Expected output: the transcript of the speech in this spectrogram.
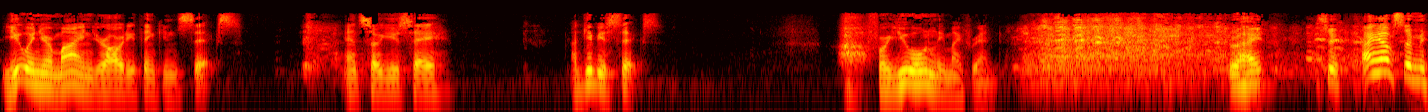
You in your mind, you're already thinking six. And so you say, I'll give you six. For you only, my friend right? Sure. I have some,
